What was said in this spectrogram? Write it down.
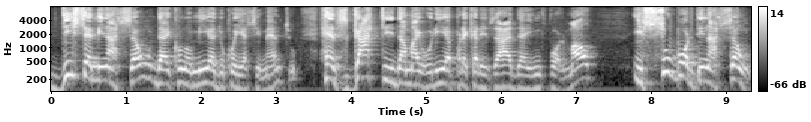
disseminação da economia do conhecimento, resgate da maioria precarizada e informal e subordinação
